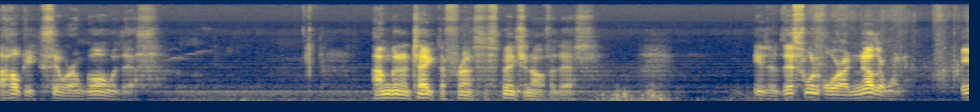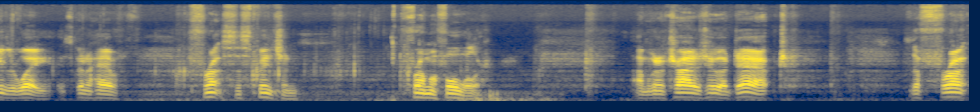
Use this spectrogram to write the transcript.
I hope you can see where I'm going with this. I'm going to take the front suspension off of this. Either this one or another one. Either way, it's going to have front suspension from a four-wheeler. I'm going to try to adapt the front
